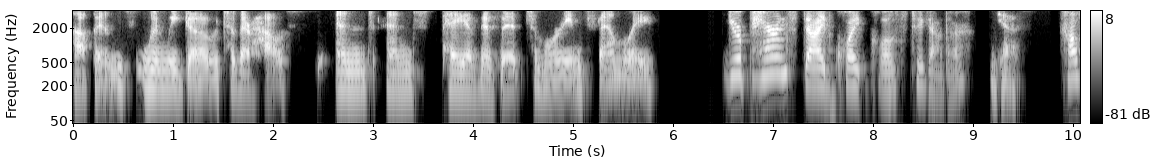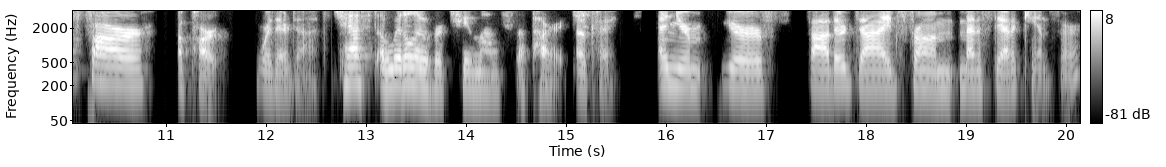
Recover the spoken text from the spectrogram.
happens when we go to their house and and pay a visit to Maureen's family. Your parents died quite close together. Yes. How far apart were their deaths? Just a little over 2 months apart. Okay. And your your father died from metastatic cancer.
